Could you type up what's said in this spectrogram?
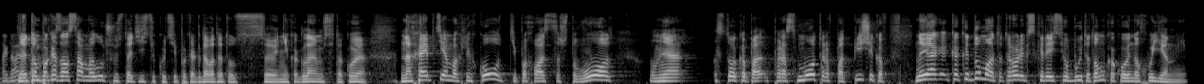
Так Но это он показал самую лучшую статистику, типа, когда вот вот с Никоглаем все такое. На хайп-темах легко, вот, типа, хвастаться, что вот, у меня столько просмотров, подписчиков. Но я, как и думал, этот ролик, скорее всего, будет о том, какой он охуенный.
